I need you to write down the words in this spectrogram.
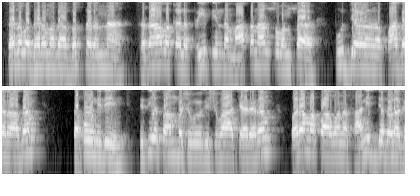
ಸರ್ವ ಧರ್ಮದ ಭಕ್ತರನ್ನ ಸದಾವಕಾಲ ಪ್ರೀತಿಯಿಂದ ಮಾತನಾಡಿಸುವಂತ ಪೂಜ್ಯ ಪಾದರಾದ ತಪೋನಿಧಿ ದ್ವಿತೀಯ ಸಾಂಬ ಶಿವಯೋಗಿ ಶಿವಾಚಾರ್ಯರ ಪರಮ ಪಾವನ ಸಾನ್ನಿಧ್ಯದೊಳಗ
